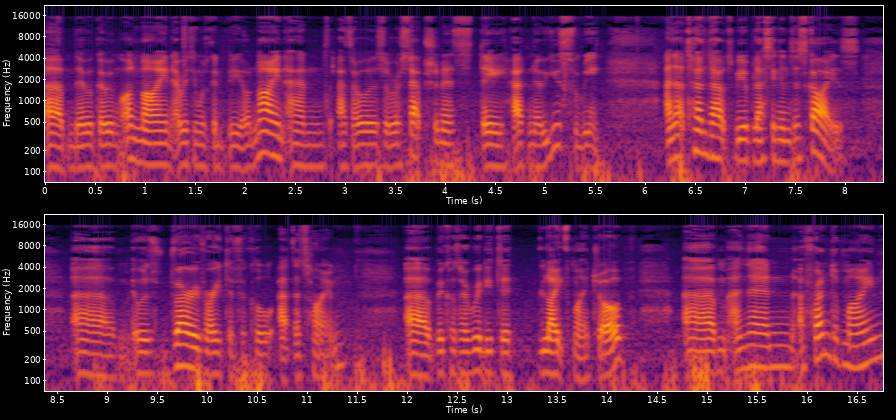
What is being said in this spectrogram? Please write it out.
Um, they were going online, everything was going to be online, and as I was a receptionist, they had no use for me. And that turned out to be a blessing in disguise. Um, it was very, very difficult at the time uh, because I really did like my job. Um, and then a friend of mine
